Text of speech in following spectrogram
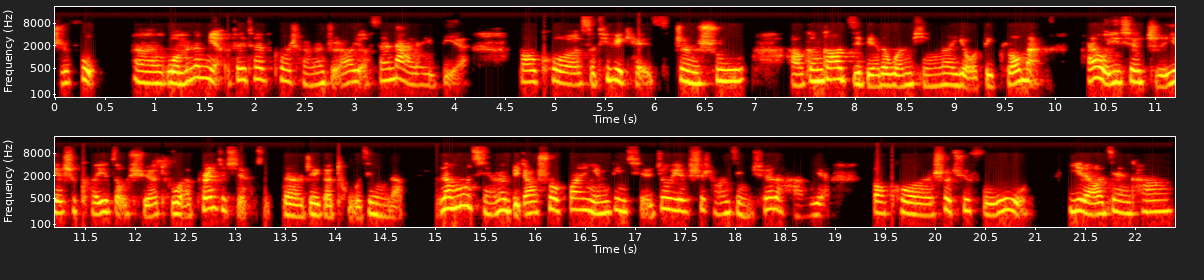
支付。嗯，我们的免费 TAFE 课程呢，主要有三大类别。包括 certificates 证书，还有更高级别的文凭呢，有 diploma，还有一些职业是可以走学徒 apprenticeship 的这个途径的。那目前呢，比较受欢迎并且就业市场紧缺的行业，包括社区服务、医疗健康、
